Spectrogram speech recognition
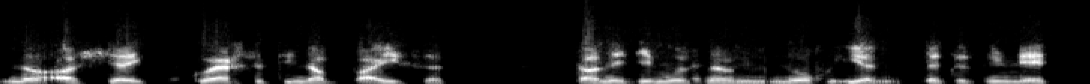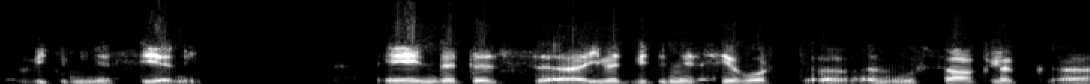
nou as jy quercetin naby sit, dan het jy mos nou nog een. Dit is nie net Vitamiene C nie. En dit is uh, jy weet Vitamiene C word uh, hoofsaaklik uh,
